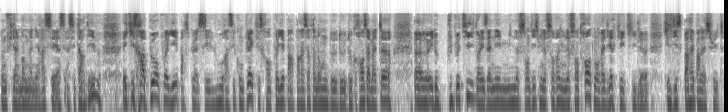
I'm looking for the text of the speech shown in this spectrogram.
donc finalement de manière assez, assez, tardive, et qui sera peu employé parce que assez lourd, assez complexe, qui sera employé par, par un certain nombre de, de, grands amateurs euh, et de plus petits dans les années 1910, 1920, 1930, mais on va dire qu'il euh, disparaît par la suite.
